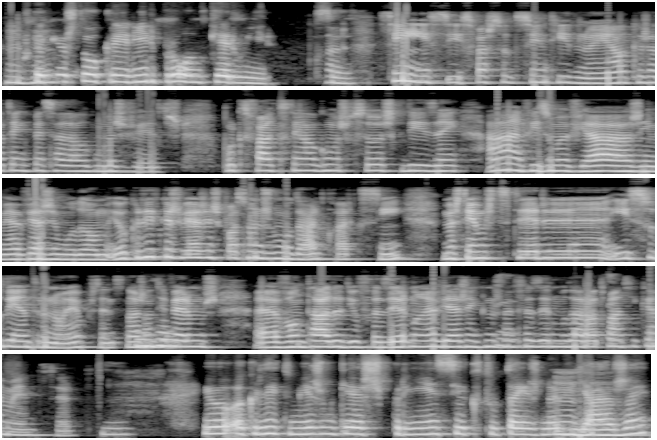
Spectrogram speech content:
Porque é Uhum. que eu estou a querer ir para onde quero ir? Claro. Sim. Sim, isso, isso faz todo sentido, não é? É algo que eu já tenho pensado algumas vezes, porque de facto tem algumas pessoas que dizem, ah, fiz uma viagem, minha viagem mudou-me. Eu acredito que as viagens possam nos mudar, claro que sim, mas temos de ter eh, isso dentro, não é? Portanto, se nós não Uhum. tivermos a vontade de o fazer, não é a viagem que nos vai fazer mudar automaticamente, certo? Eu acredito mesmo que é a experiência que tu tens na Uhum. viagem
